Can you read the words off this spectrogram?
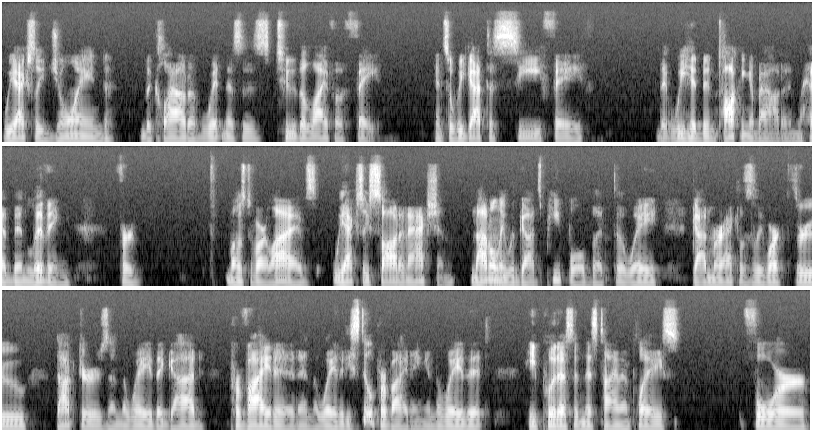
we actually joined the cloud of witnesses to the life of faith. And so we got to see faith that we had been talking about and had been living for most of our lives. We actually saw it in action, not Mm. only with God's people, but the way God miraculously worked through doctors and the way that God provided and the way that He's still providing and the way that He put us in this time and place for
